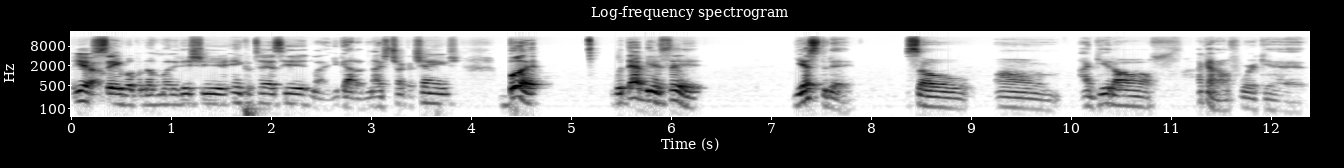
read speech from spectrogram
Yeah. Save up enough money this year, income tax hit, like you got a nice chunk of change. But with that being said, yesterday, so um I get off. I got off work at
